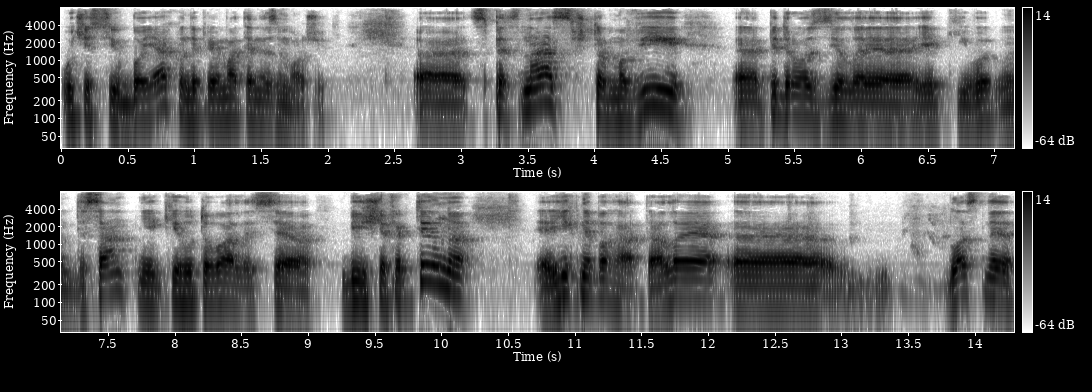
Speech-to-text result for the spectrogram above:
участі в боях вони приймати не зможуть. Е, спецназ, штурмові е, підрозділи, які десантні, які готувалися більш ефективно, е, їх небагато. Але е, власне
